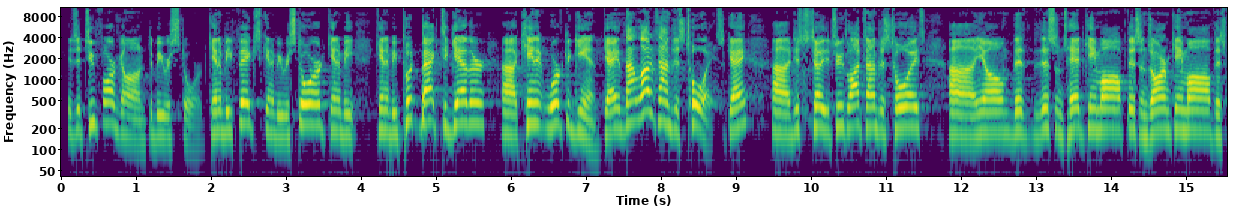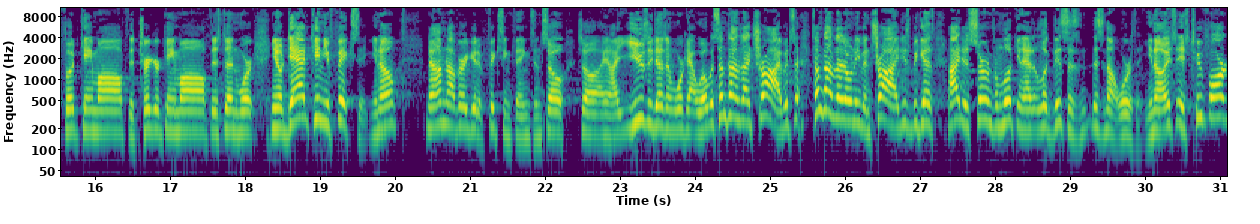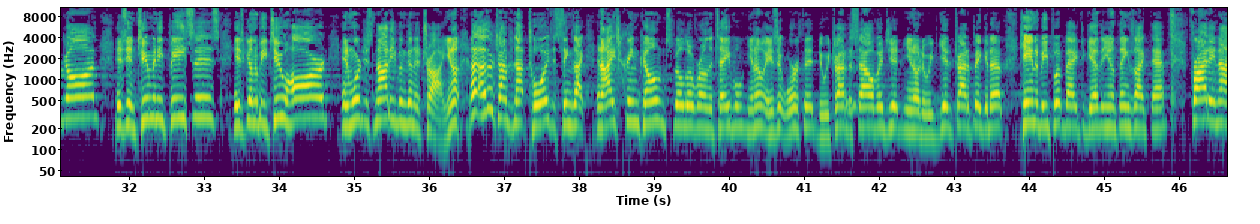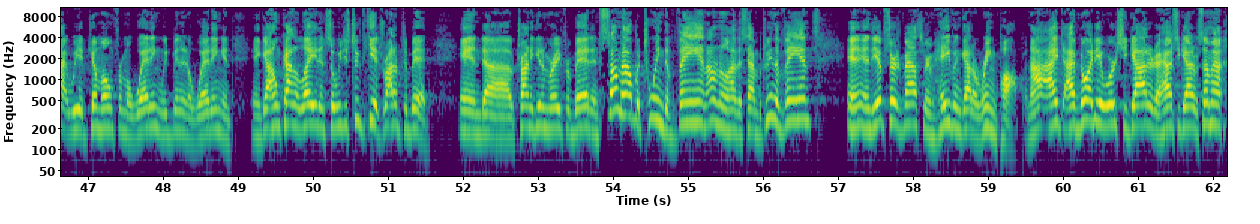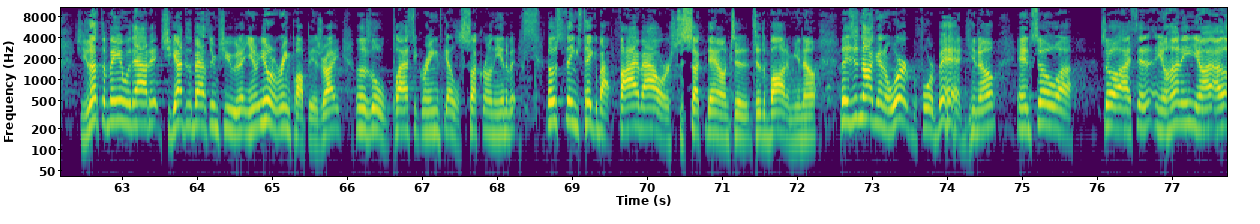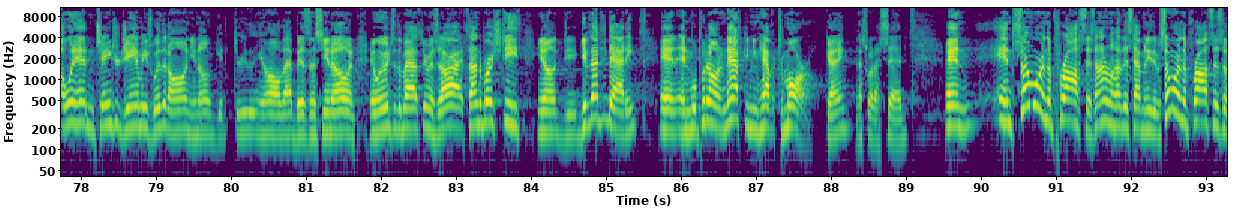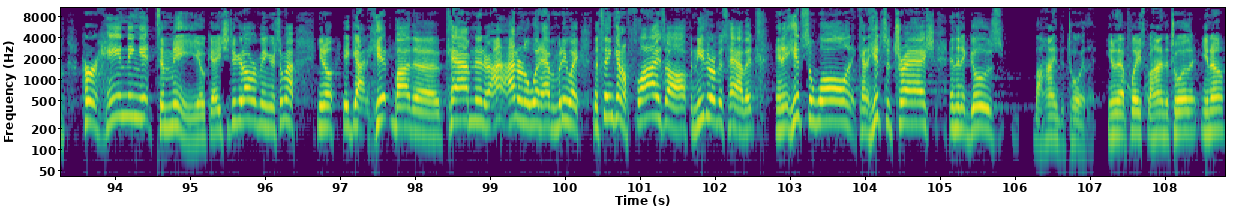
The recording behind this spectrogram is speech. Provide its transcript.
is it too far gone to be restored? Can it be fixed? Can it be restored? Can it be can it be put back together? Uh, can it work again? Okay. Now, a lot of times it's toys. Okay. Uh, just to tell you the truth, a lot of times it's toys. Uh, you know, this, this one's head came off, this one's arm came off, this foot came off, the trigger came off, this doesn't work. You know, Dad, can you fix it? You know. Now, I'm not very good at fixing things, and so, so know, it usually doesn't work out well, but sometimes I try. But sometimes I don't even try just because I discern from looking at it, look, this is, this is not worth it. You know, it's, it's too far gone, it's in too many pieces, it's going to be too hard, and we're just not even going to try. You know, other times not toys, it's things like an ice cream cone spilled over on the table. You know, is it worth it? Do we try to salvage it? You know, do we get try to pick it up? Can it be put back together? You know, things like that. Friday night, we had come home from a wedding. We'd been in a wedding and, and got home kind of late, and so we just took the kids right up to bed and uh, trying to get them ready for bed. And somehow between the van, I don't know how this happened, between the van and, and the upstairs bathroom, Haven got a ring pop. And I, I, I, have no idea where she got it or how she got it, but somehow she left the van without it. She got to the bathroom. She, you know, you know what a ring pop is, right? those little plastic rings, got a little sucker on the end of it. Those things take about five hours to suck down to, to the bottom, you know. It's just not going to work before bed, you know. And so, uh, so I said, you know, honey, you know, I, I went ahead and changed your jammies with it on, you know, get through, you know, all that business, you know, and, and we went to the bathroom and said, all right, it's time to brush your teeth, you know, give that to daddy, and, and we'll put it on a napkin, you can have it tomorrow, okay? That's what I said. And, and somewhere in the process, I don't know how this happened either, but somewhere in the process of her handing it to me, okay, she took it off her finger, somehow, you know, it got hit by the cabinet, or I, I don't know what happened, but anyway, the thing kind of flies off, and neither of us have it, and it hits the wall, and it kind of hits the trash, and then it goes behind the toilet. You know that place behind the toilet, you know?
